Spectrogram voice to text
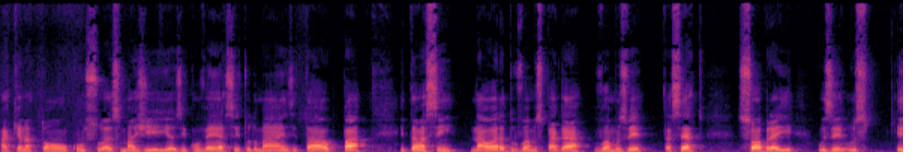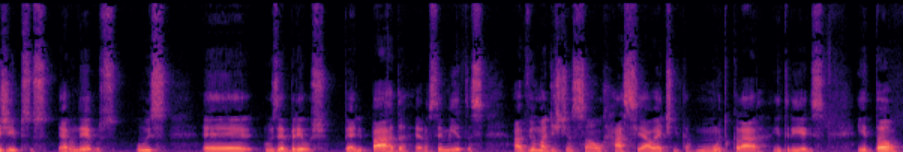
Akenaton com suas magias e conversa e tudo mais e tal, pá. Então assim, na hora do vamos pagar, vamos ver, tá certo? Sobra aí os, os egípcios, eram negros, os, é, os hebreus, pele parda, eram semitas, havia uma distinção racial étnica muito clara entre eles. Então,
